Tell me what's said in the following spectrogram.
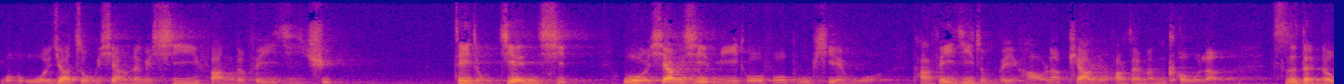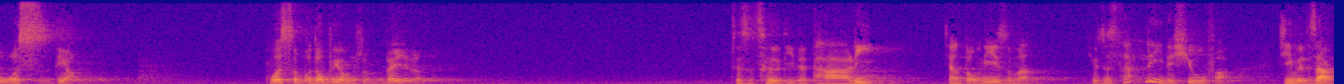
我我就要走向那个西方的飞机去。这种坚信，我相信弥陀佛不骗我，他飞机准备好了，票也放在门口了，只等着我死掉。我什么都不用准备了，这是彻底的他力，这样懂意思吗？有这三类的修法，基本上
